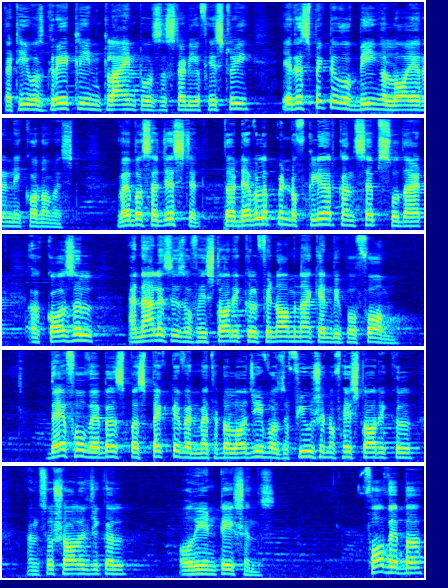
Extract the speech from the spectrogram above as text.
that he was greatly inclined towards the study of history, irrespective of being a lawyer and economist. Weber suggested the development of clear concepts so that a causal analysis of historical phenomena can be performed. Therefore, Weber's perspective and methodology was a fusion of historical and sociological orientations. For Weber,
